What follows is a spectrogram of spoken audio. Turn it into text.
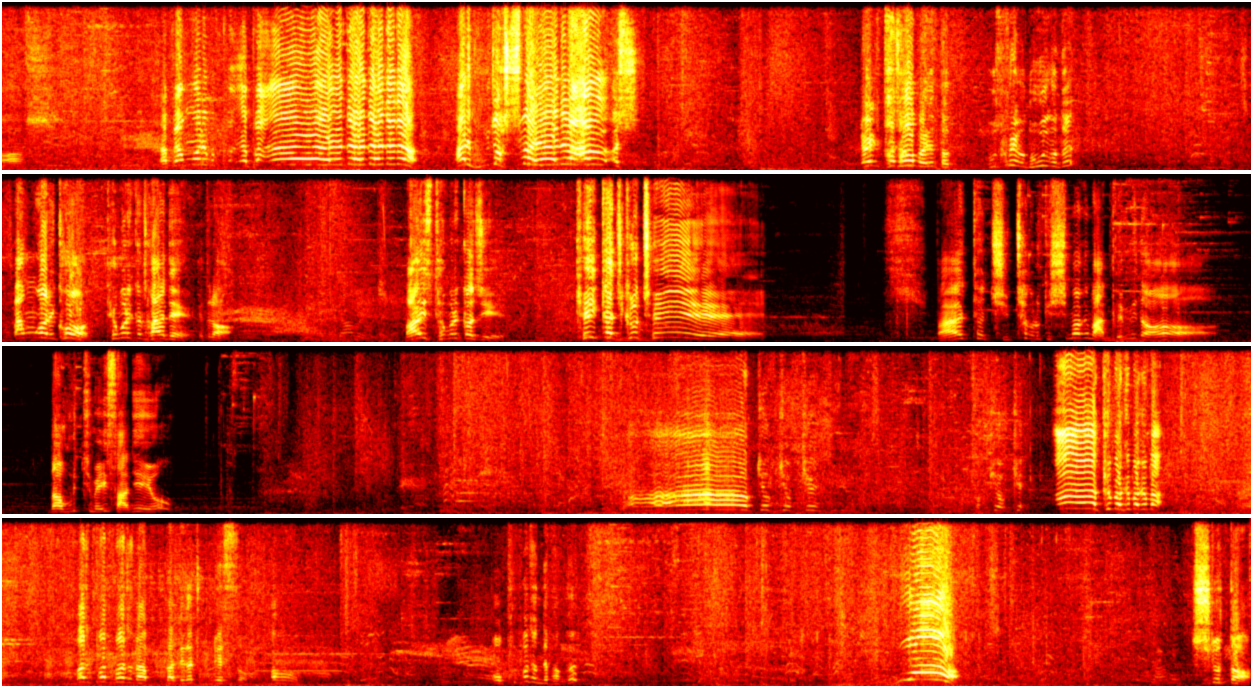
아씨. 야 빵머리 야 빵, 아 얘들아 얘들아 얘들아 아니 무적 씨발 야 얘들아 아우 아씨. 야 이거 다 잡아봐 얘들. 너 노스프레이가 노이거든? 빵머리 컷. 대머리까지 가야 돼 얘들아. 나이스 대머리까지. K까지 그렇지. 나한테 집착 그렇게 심하게 하면 안 됩니다. 나 우리 팀 에이스 아니에요? 아 오케이 오케이 오케이. 오케이 오케이. 아 그만 그만 그만 맞아 맞아 맞아 나, 나 내가 좀 무리했어. 어. 어풀 빠졌네 방금? 우와! 지렸다.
